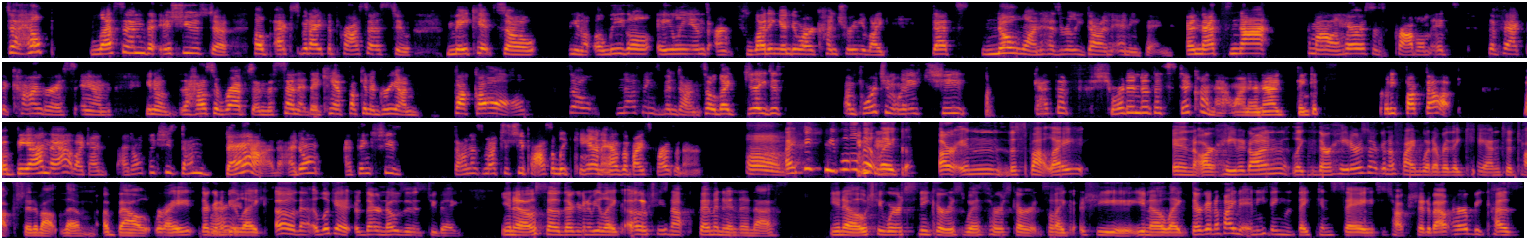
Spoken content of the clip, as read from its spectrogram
to help lessen the issues to help expedite the process to make it so you know illegal aliens aren't flooding into our country like that's no one has really done anything. And that's not kamala harris's problem. It's the fact that congress and you know the house of reps and the senate they can't fucking agree on fuck all. So nothing's been done. So like they just unfortunately she got the short end of the stick on that one and i think it's pretty fucked up. But beyond that like i i don't think she's done bad. I don't i think she's done as much as she possibly can as a vice president Um, I think people that like are in the spotlight and are hated on, like their haters are gonna find whatever they can to talk shit about them about, right? They're gonna be like, oh, that look at their nose is too big, you know. So they're gonna be like, oh, she's not feminine enough. You know, she wears sneakers with her skirts. Like she, you know, like they're gonna find anything that they can say to talk shit about her because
